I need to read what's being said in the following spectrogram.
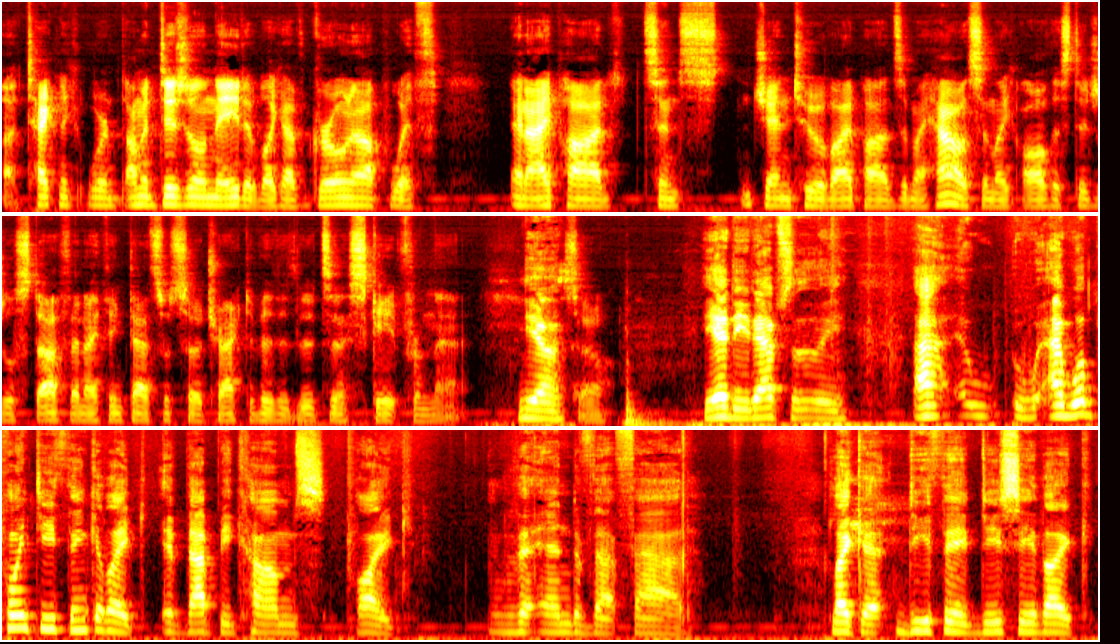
a technical I'm a digital native like I've grown up with an iPod since Gen 2 of iPods in my house and like all this digital stuff and I think that's what's so attractive is it's an escape from that. Yeah. So Yeah, dude, absolutely. Uh, at what point do you think like if that becomes like the end of that fad? Like, uh, do you think do you see like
